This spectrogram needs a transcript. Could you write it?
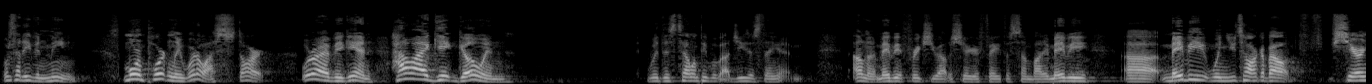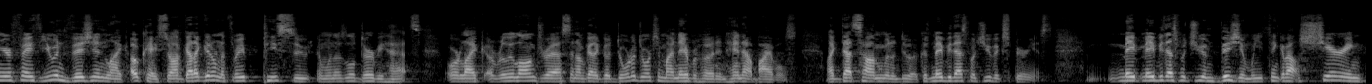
What does that even mean? More importantly, where do I start? Where do I begin? How do I get going with this telling people about Jesus thing? I don't know. Maybe it freaks you out to share your faith with somebody. Maybe, uh, maybe when you talk about sharing your faith, you envision like, okay, so I've got to get on a three-piece suit and one of those little derby hats, or like a really long dress, and I've got to go door to door to my neighborhood and hand out Bibles. Like that's how I'm going to do it, because maybe that's what you've experienced. Maybe, maybe that's what you envision when you think about sharing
